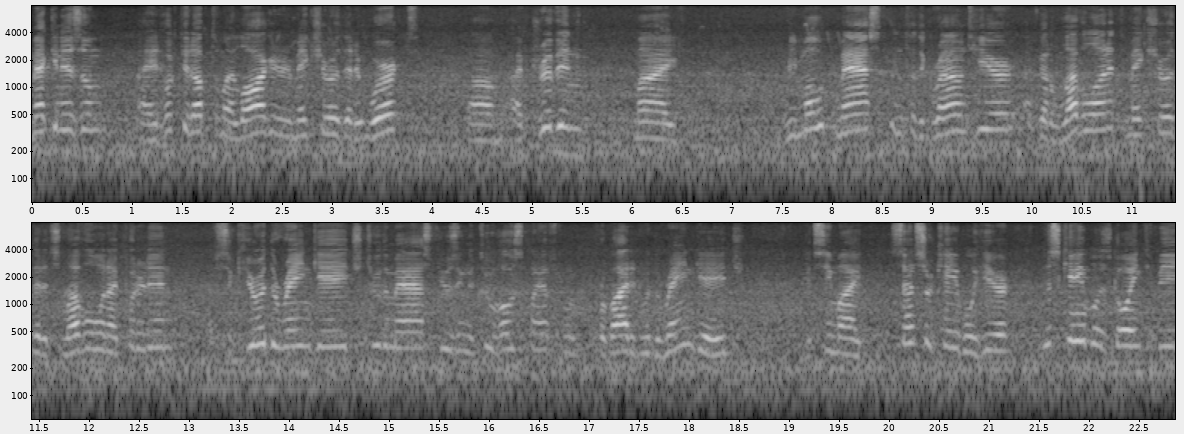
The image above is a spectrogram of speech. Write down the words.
mechanism. I had hooked it up to my logger to make sure that it worked. Um, I've driven my remote mast into the ground here. I've got a level on it to make sure that it's level when I put it in. I've secured the rain gauge to the mast using the two hose clamps provided with the rain gauge. Can see my sensor cable here. This cable is going to be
